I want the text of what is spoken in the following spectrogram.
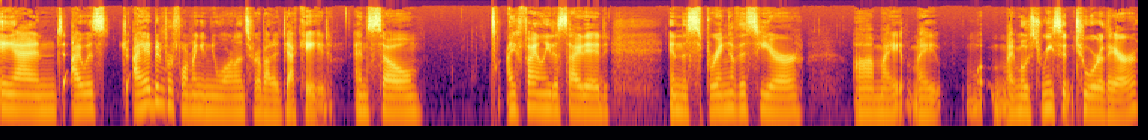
And I was I had been performing in New Orleans for about a decade, and so I finally decided in the spring of this year, uh, my my my most recent tour there,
